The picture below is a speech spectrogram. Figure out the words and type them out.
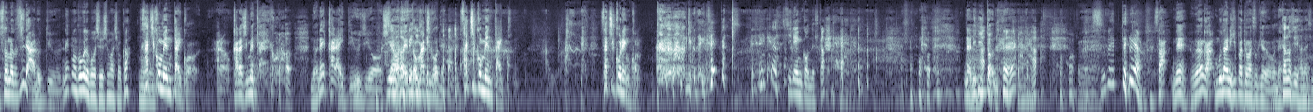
その土地であるっていうね。まあ、ここで募集しましょうか。幸子明太子あのからし明太子のね辛いっていう字を幸せと間違うて幸子明太子。幸子レンコンシレンコンですか？何言いとんねん。滑ってるやん。さあねなんか無駄に引っ張ってますけどもね、楽しい話。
